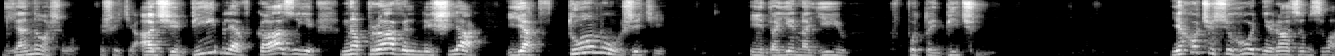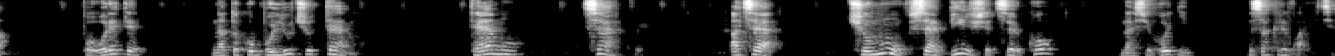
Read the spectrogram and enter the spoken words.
для нашого життя? Адже Біблія вказує на правильний шлях як в тому житті, і дає надію в потойбічному. Я хочу сьогодні разом з вами поговорити на таку болючу тему, тему церкви. А це чому все більше церков на сьогодні закривається?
